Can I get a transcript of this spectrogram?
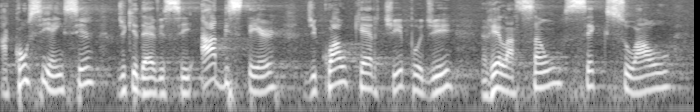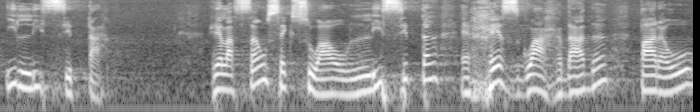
a consciência de que deve se abster de qualquer tipo de relação sexual ilícita. Relação sexual lícita é resguardada para o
